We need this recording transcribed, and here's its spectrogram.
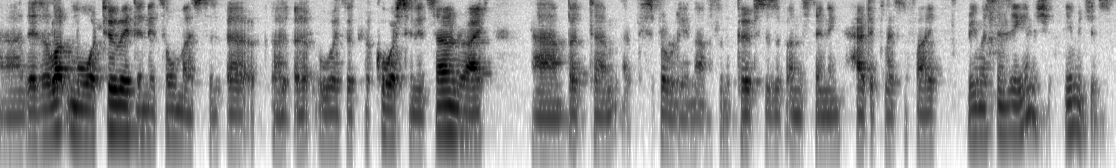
Uh, there's a lot more to it and it's almost a, a, a, worth a, course in its own right. Uh, but um, this is probably enough for the purposes of understanding how to classify remote sensing image, images.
